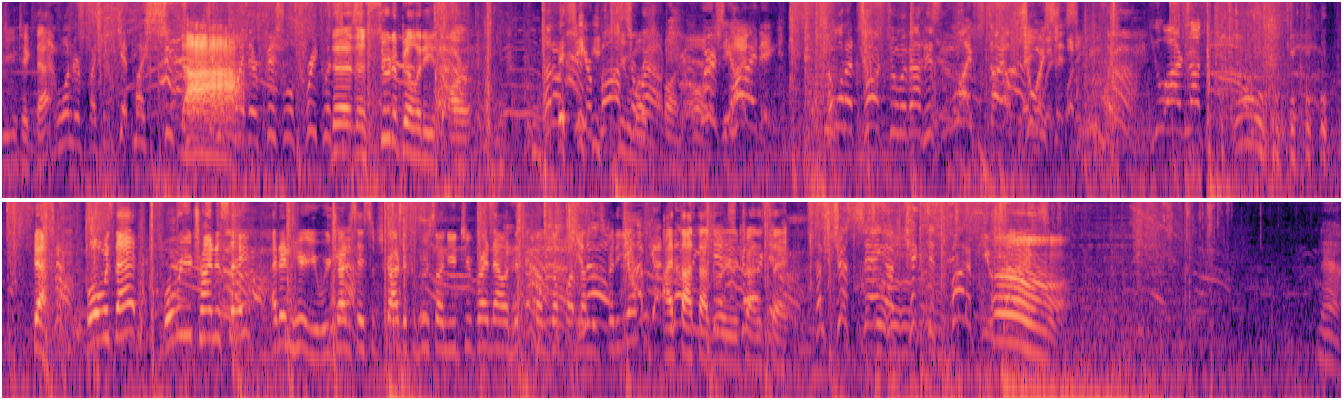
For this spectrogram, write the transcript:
you can take that. I that. wonder if I can get my suit to Ah. identify their visual frequencies. The the suit abilities are I don't see your boss too around. fun. Oh, Where's he God. hiding? I want to talk to him about his lifestyle choices. You are not. Yeah. What was that? What were you trying to say? I didn't hear you. Were you trying to say subscribe to Caboose on YouTube right now and hit the thumbs up button You on this video? I've got I thought that's what you were trying to say. I'm just saying I've kicked his butt a few times. Oh. Now,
